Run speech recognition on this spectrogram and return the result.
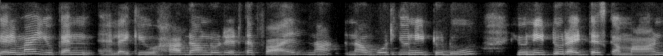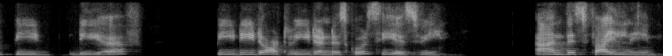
Garima, you can uh, like you have downloaded the file. Now, now what you need to do? You need to write this command pdf pd.read underscore csv and this file name.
